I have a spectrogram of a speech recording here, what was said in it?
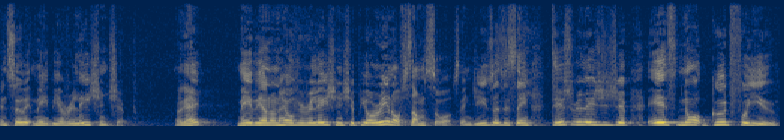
And so it may be a relationship, okay? Maybe an unhealthy relationship you're in of some sorts. And Jesus is saying, this relationship is not good for you.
